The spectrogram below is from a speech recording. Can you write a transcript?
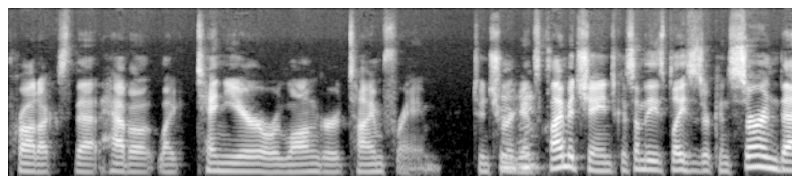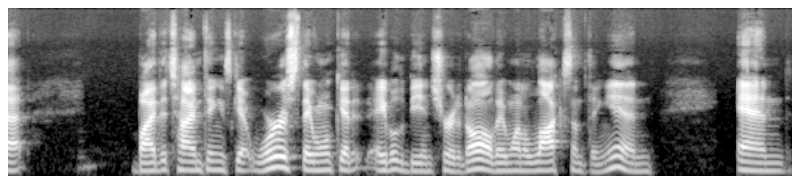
products that have a like 10 year or longer time frame to insure mm-hmm. against climate change because some of these places are concerned that by the time things get worse they won't get able to be insured at all they want to lock something in and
